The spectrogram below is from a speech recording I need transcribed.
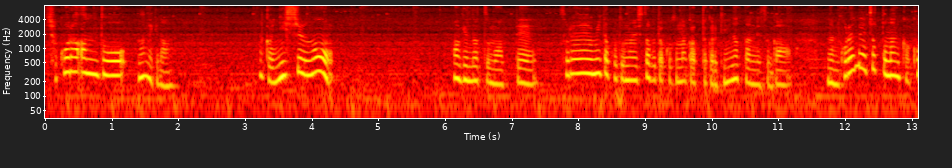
ショコラなんだっけな。なんか2種のハーゲンダッツもあってそれ見たことないし食べたことなかったから気になったんですがでもこれでちょっとなんか好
